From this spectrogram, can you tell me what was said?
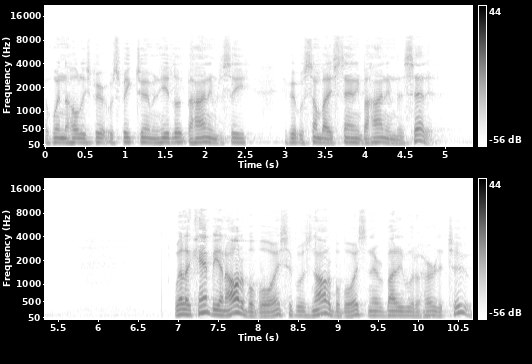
of when the Holy Spirit would speak to him and he'd look behind him to see if it was somebody standing behind him that said it. Well, it can't be an audible voice. If it was an audible voice, then everybody would have heard it too.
